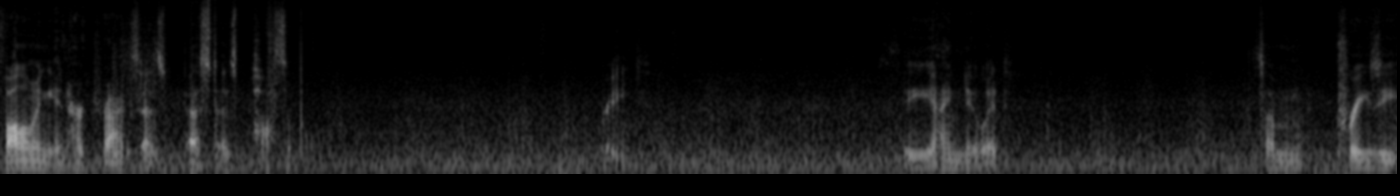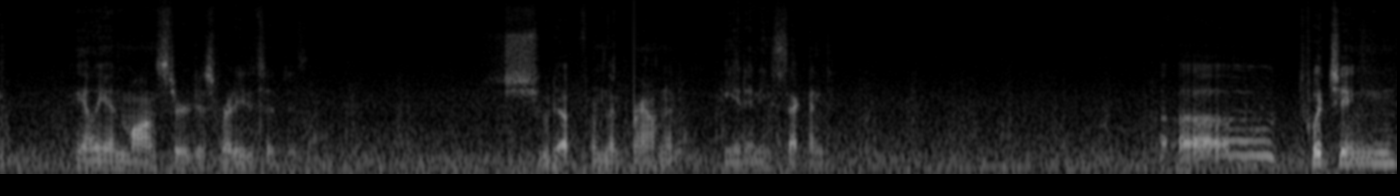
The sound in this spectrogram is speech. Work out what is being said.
following in her tracks as best as possible. Great. See, I knew it. Some crazy alien monster just ready to shoot up from the ground and eat me at any second. Oh, twitching.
